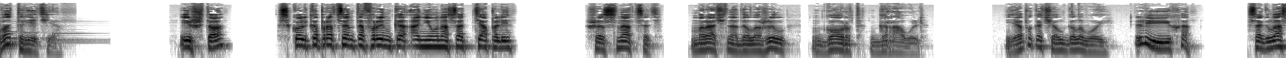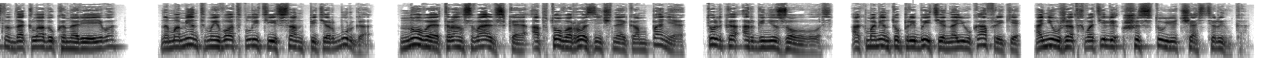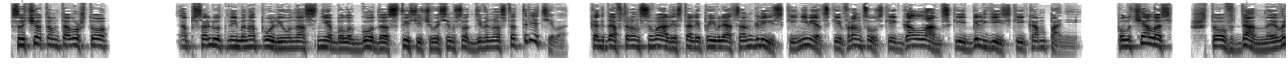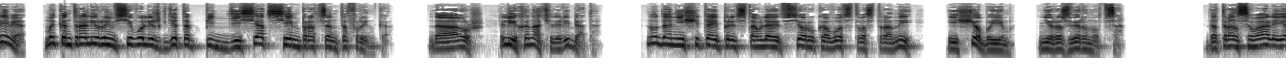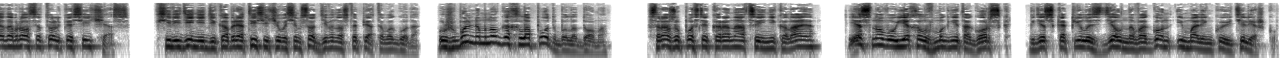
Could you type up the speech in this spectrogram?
Глава третья. И что? Сколько процентов рынка они у нас оттяпали? Шестнадцать, мрачно доложил Горд Грауль. Я покачал головой. Лихо. Согласно докладу Канареева, на момент моего отплытия из Санкт-Петербурга новая трансвальская оптово-розничная компания только организовывалась, а к моменту прибытия на юг Африки они уже отхватили шестую часть рынка. С учетом того, что абсолютной монополии у нас не было года с 1893-го, когда в Трансвале стали появляться английские, немецкие, французские, голландские, бельгийские компании, получалось, что в данное время мы контролируем всего лишь где-то 57% рынка. Да уж, лихо начали ребята. Ну да, не считай, представляют все руководство страны, еще бы им не развернуться. До Трансваля я добрался только сейчас, к середине декабря 1895 года. Уж больно много хлопот было дома. Сразу после коронации Николая я снова уехал в Магнитогорск, где скопилось дел на вагон и маленькую тележку.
